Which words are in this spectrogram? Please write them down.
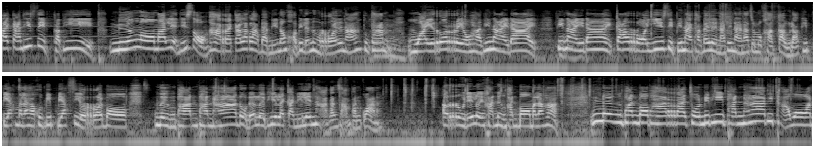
รายการที่ 10 ค่ะพี่ เนื้องอมาเหรียญที่ 2 ค่ะ รายการหลักๆ แบบนี้น้องขอบิดละ100 เลยนะ ทุกท่านไวรวดเร็วค่ะ พี่นายได้ พี่นายได้ 920 พี่นายทักได้เลยนะ พี่นายน่าจะลูกค้าเก่าอยู่แล้วพี่เปียกมาแล้วค่ะ คุณพี่เปียก 400 บอ1,000 1,500โดดได้เลยพี่รายการนี้เล่นหากัน 3,000 กว่านะเอารุยได้เลยค่ะ1,000 บอมาแล้วค่ะ 1,000 บอพาราชนพี่พี่พันห้าพี่ถาวร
